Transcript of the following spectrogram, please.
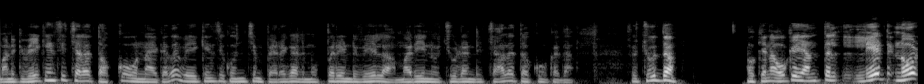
మనకి వేకెన్సీ చాలా తక్కువ ఉన్నాయి కదా. వేకెన్సీ కొంచెం పెరగాలి. ముప్పై రెండు వేల మరీ నువ్వు చూడండి. చాలా తక్కువ కదా. సో చూద్దాం. ఓకేనా? ఓకే ఎంత లేట్ నో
